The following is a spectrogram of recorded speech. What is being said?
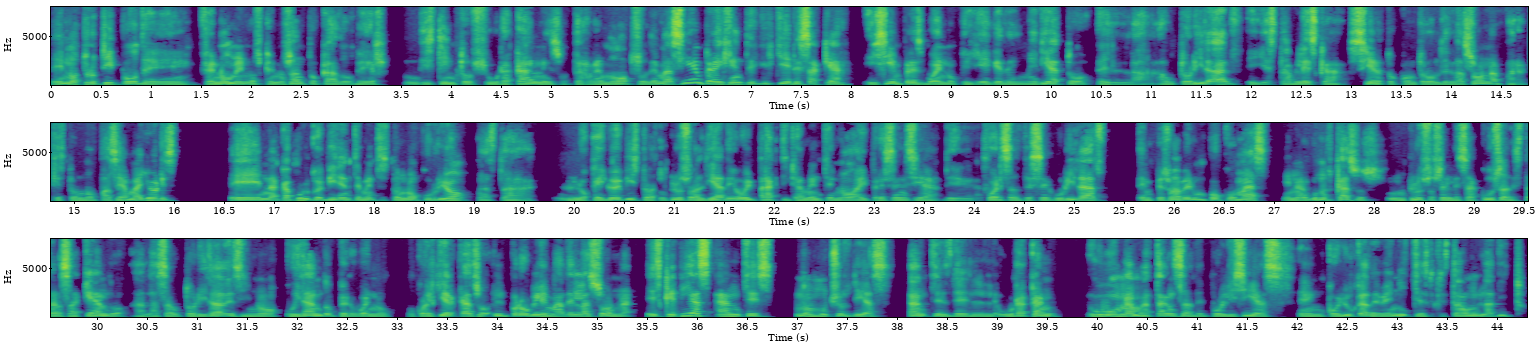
en otro tipo de fenómenos que nos han tocado ver, distintos huracanes o terremotos o demás, siempre hay gente que quiere saquear y siempre es bueno que llegue de inmediato la autoridad y establezca cierto control de la zona para que esto no pase a mayores. En Acapulco, evidentemente, esto no ocurrió hasta lo que yo he visto, incluso al día de hoy prácticamente no hay presencia de fuerzas de seguridad empezó a haber un poco más. En algunos casos incluso se les acusa de estar saqueando a las autoridades y no cuidando, pero bueno, en cualquier caso, el problema de la zona es que días antes, no muchos días antes del huracán, hubo una matanza de policías en Coyuca de Benítez, que está a un ladito.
